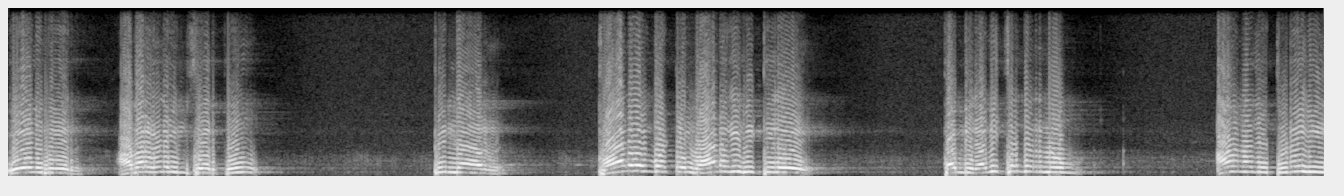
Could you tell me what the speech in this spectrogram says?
ஏழு பேர் அவர்களையும் சேர்த்து பின்னர் பாளையங்கோட்டை வாடகை வீட்டிலே தம்பி ரவிச்சந்திரனும் அவனது துணைவி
